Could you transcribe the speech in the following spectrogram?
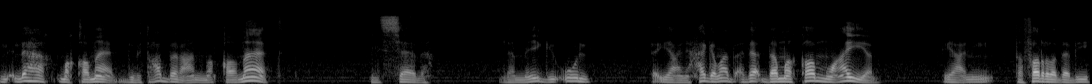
لها مقامات. دي بتعبر عن مقامات للسادة. لما يجي يقول يعني حاجة ما ده, ده مقام معين يعني تفرد به.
